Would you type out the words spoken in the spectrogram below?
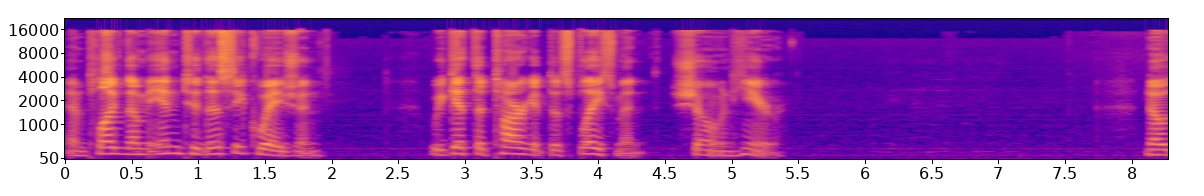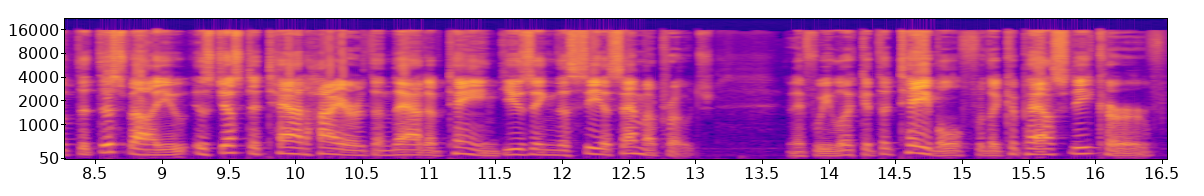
and plug them into this equation, we get the target displacement shown here. Note that this value is just a tad higher than that obtained using the CSM approach. And if we look at the table for the capacity curve,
